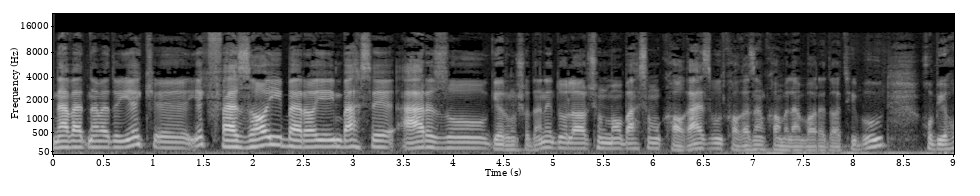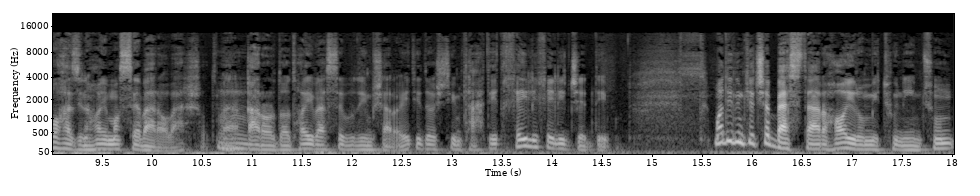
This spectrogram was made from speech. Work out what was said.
90 91 یک فضایی برای این بحث ارز و گرون شدن دلار چون ما بحثمون کاغذ بود کاغذ هم کاملا وارداتی بود. خب یهو هزینه های ما سه برابر شد و قراردادهایی بسته بودیم شرایطی داشتیم تهدید خیلی خیلی جدی بود. ما دیدیم که چه بسترهایی رو می‌تونیم چون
